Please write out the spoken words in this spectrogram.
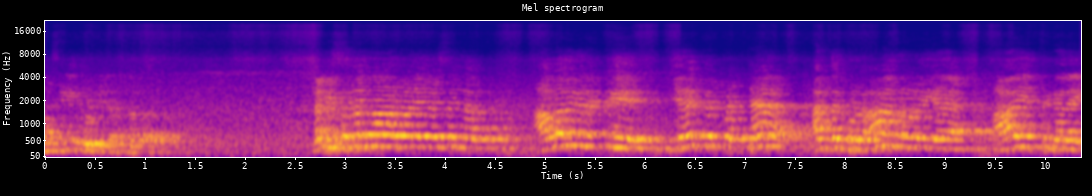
تَفِيضُ مِنَ الدَّمْعِ நபி ஸல்லல்லாஹு அலைஹி வஸல்லம் அவர்களுக்கு இறக்கப்பட்ட அந்த குர்ஆனுடைய ஆயத்துகளை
